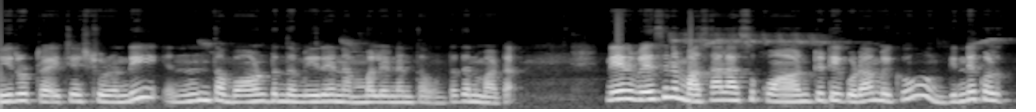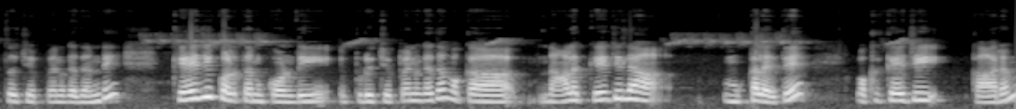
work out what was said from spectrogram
మీరు ట్రై చేసి చూడండి. ఎంత బాగుంటుందో మీరే నమ్మలేనంత ఉంటుందన్నమాట. నేను వేసిన మసాలాస్ క్వాంటిటీ కూడా మీకు గిన్నె కొలతతో చెప్పాను కదండి. కేజీ కొలత అనుకోండి. ఇప్పుడు చెప్పాను కదా ఒక నాలుగు కేజీల ముక్కలైతే ఒక కేజీ కారం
